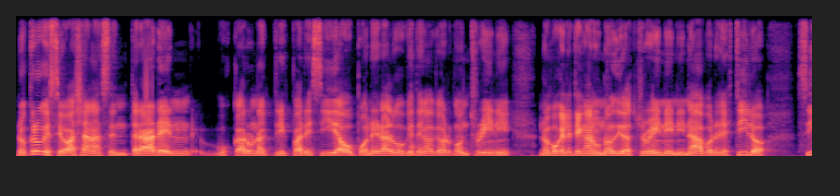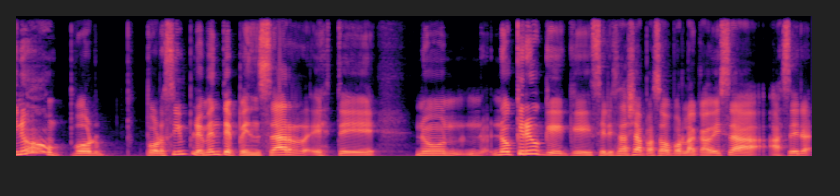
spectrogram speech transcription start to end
no creo que se vayan a centrar en buscar una actriz parecida o poner algo que tenga que ver con Trini. No porque le tengan un odio a Trini ni nada por el estilo, sino por, por simplemente pensar, este... No, no, creo que, que se les haya pasado por la cabeza hacer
